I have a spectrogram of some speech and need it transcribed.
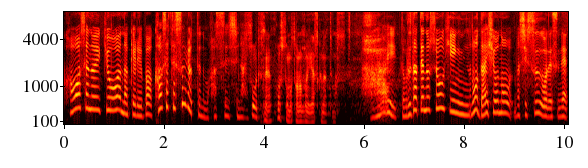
為替の影響はなければ為替手数料っていうのも発生しない。そうですね。コストもその分安くなってます。はい。ドル建ての商品の代表の指数をですね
